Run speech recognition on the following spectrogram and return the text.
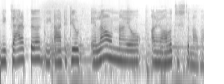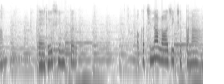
నీ క్యారెక్టర్ నీ యాటిట్యూడ్ ఎలా ఉన్నాయో అని ఆలోచిస్తున్నావా వెరీ సింపుల్ ఒక చిన్న లాజిక్ చెప్పనా?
